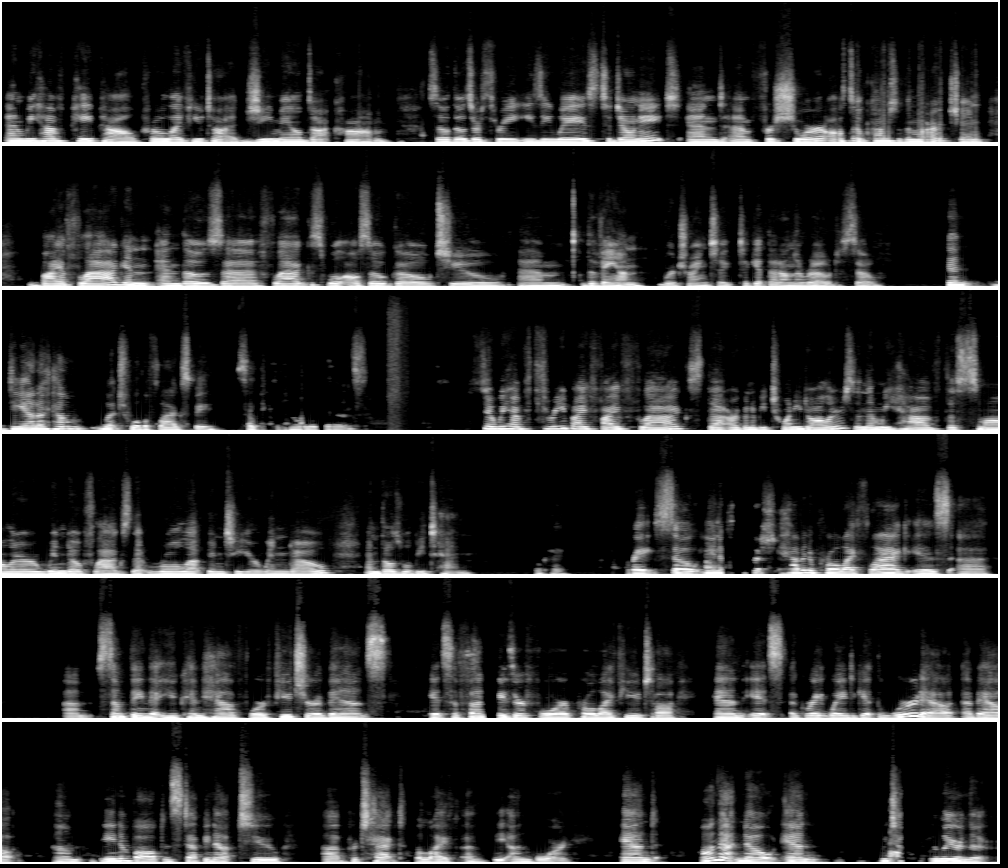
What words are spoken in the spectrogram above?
and we have PayPal, prolifeutah at gmail.com. So those are three easy ways to donate. And um, for sure, also come to the march and buy a flag. And, and those uh, flags will also go to um, the van. We're trying to, to get that on the road. So. And Deanna, how much will the flags be so people know in advance? So we have three by five flags that are going to be $20. And then we have the smaller window flags that roll up into your window, and those will be 10. Okay, great. So, you know, having a pro life flag is uh, um, something that you can have for future events. It's a fundraiser for Pro Life Utah, and it's a great way to get the word out about um, being involved and stepping up to uh, protect the life of the unborn. And on that note, and we talked earlier in the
